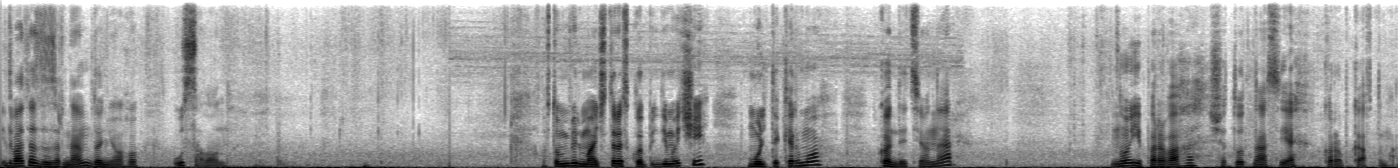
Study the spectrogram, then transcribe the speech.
І давайте зазирнемо до нього у салон. Автомобіль має 4 склопідіймачі, мультикермо, кондиціонер. Ну і перевага, що тут у нас є коробка автомат.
